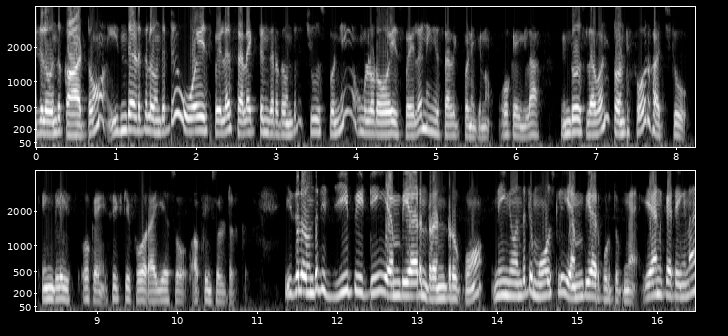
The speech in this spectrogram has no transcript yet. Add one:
இதில் வந்து காட்டும். இந்த இடத்துல வந்துட்டு ஓஎஸ் ஃபைல செலக்ட்டுங்கிறத வந்துட்டு சூஸ் பண்ணி உங்களோட ஓஎஸ் ஃபைலை நீங்கள் செலக்ட் பண்ணிக்கணும். ஓகேங்களா Windows eleven twenty four H two English okay sixty four ISO அப்படின்னு சொல்லிட்டு இருக்குது இதில் வந்துட்டு ஜிபிடி எம்பிஆர்னு ரெண்டு இருக்கும். நீங்கள் வந்துட்டு மோஸ்ட்லி எம்பிஆர் கொடுத்துக்குங்க. ஏன்னு கேட்டிங்கன்னா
